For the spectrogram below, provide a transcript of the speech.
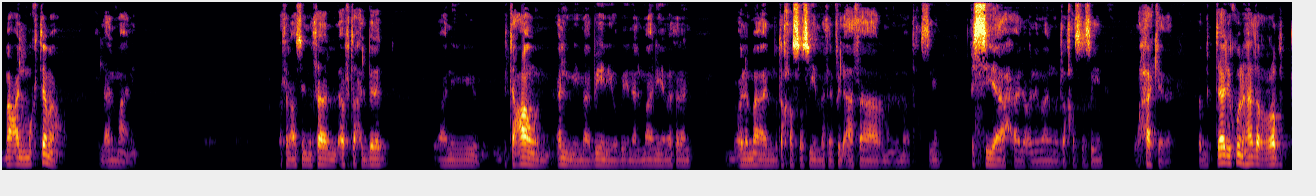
مع المجتمع الألماني. مثلا على سبيل المثال أفتح البلد يعني بتعاون علمي ما بيني وبين ألمانيا مثلا علماء المتخصصين مثلا في الآثار من المتخصصين في السياحة العلماء المتخصصين وهكذا. فبالتالي يكون هذا الربط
